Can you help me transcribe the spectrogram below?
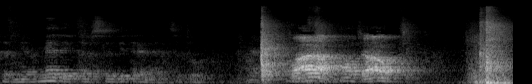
ker mi je medij, ker sledi trener, zato. Hvala, čau.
